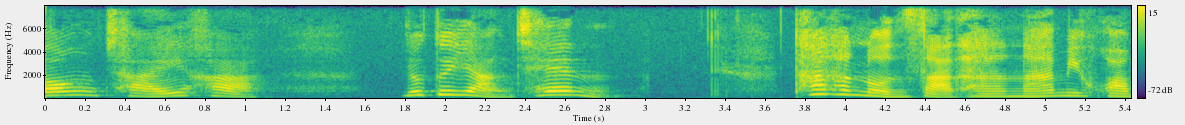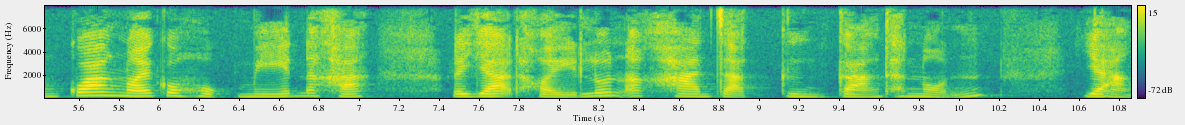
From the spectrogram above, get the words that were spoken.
ต้องใช้ค่ะ ยกตัวอย่างเช่น ถ้าถนนสาธารณะมีความกว้างน้อยกว่า 6 เมตรนะคะ ระยะถอยล่นอาคารจากกึ่งกลางถนน อย่าง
